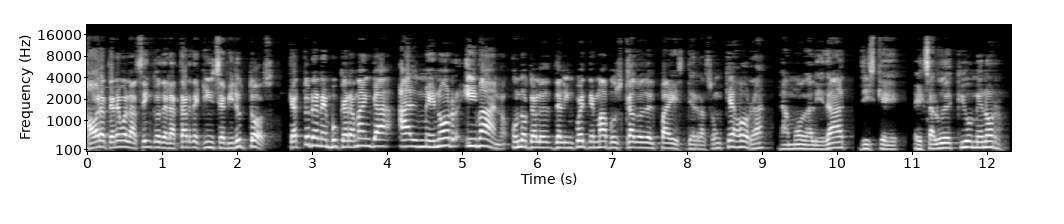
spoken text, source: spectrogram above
Ahora tenemos las 5 de la tarde, 15 minutos. Capturan en Bucaramanga al menor Iván, uno de los delincuentes más buscados del país. De razón que ahora la modalidad dice que el saludo es que menor.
